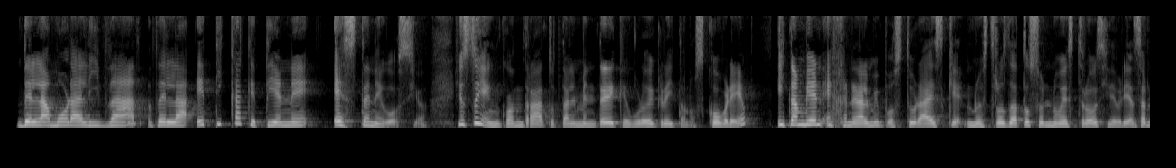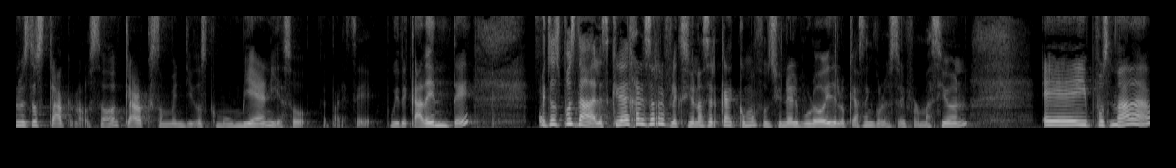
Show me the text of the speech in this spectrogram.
de la moralidad, de la ética que tiene este negocio. Yo estoy en contra totalmente de que el buro de crédito nos cobre. Y también en general mi postura es que nuestros datos son nuestros y deberían ser nuestros. Claro que no lo son, claro que son vendidos como un bien y eso me parece muy decadente. Entonces, pues nada, les quería dejar esa reflexión acerca de cómo funciona el buró y de lo que hacen con nuestra información. Eh, y pues nada,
